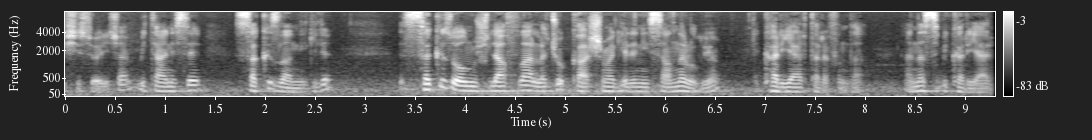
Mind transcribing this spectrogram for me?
bir şey söyleyeceğim. Bir tanesi sakızla ilgili. Sakız olmuş laflarla çok karşıma gelen insanlar oluyor. Kariyer tarafında. Yani nasıl bir kariyer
